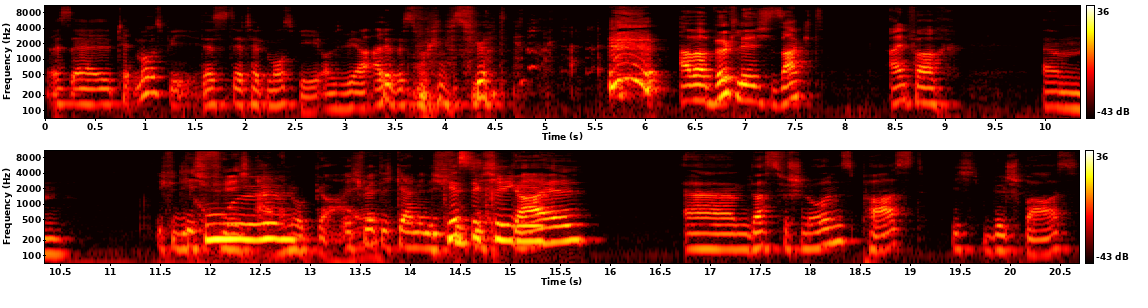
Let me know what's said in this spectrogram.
Das ist äh, Ted Mosby. Das ist der Ted Mosby und wir alle wissen, wohin das führt. Aber wirklich, sagt einfach, ähm, Ich finde dich ich finde dich cool. einfach nur geil. ich würde dich gerne in die Ich find Kiste dich kriegen. Geil. Ähm, das zwischen uns passt. Ich will Spaß.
